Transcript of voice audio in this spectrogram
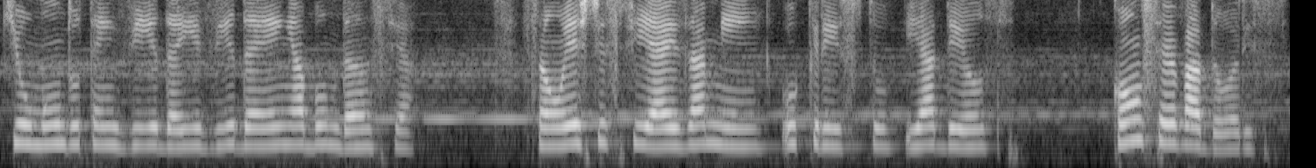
que o mundo tem vida e vida em abundância. São estes fiéis a mim, o Cristo e a Deus, conservadores.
